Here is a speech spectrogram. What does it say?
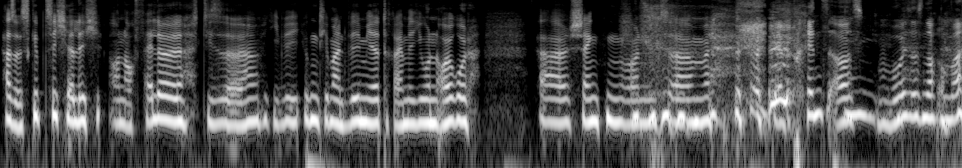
Also es gibt sicherlich auch noch Fälle, diese, irgendjemand will mir drei Millionen Euro äh, schenken und ähm, der Prinz aus, wo ist es noch immer?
